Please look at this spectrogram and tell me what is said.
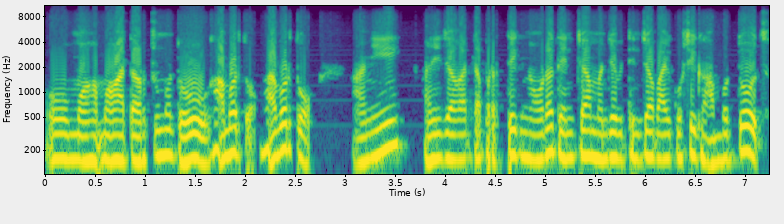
ओ मग मग आता अर्जुन म्हणतो हो घाबरतो घाबरतो. आणि आणि जगातला प्रत्येक नवरा त्यांच्या म्हणजे त्यांच्या बायकोशी घाबरतोच.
